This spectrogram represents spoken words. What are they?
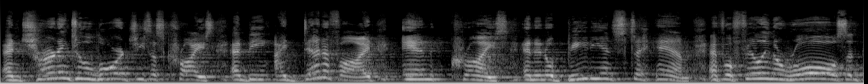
and turning to the Lord Jesus Christ and being identified in Christ and in obedience to Him and fulfilling the roles and,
